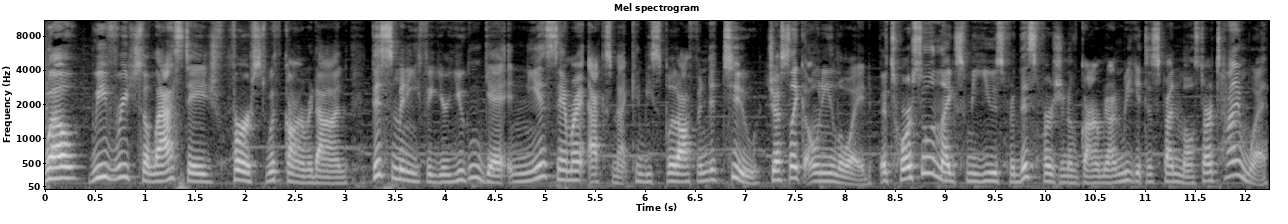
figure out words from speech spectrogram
Well, we've reached the last stage first with Garmadon. This minifigure you can get in Nya Samurai X-Mech can be split off into two, just like Oni Lloyd. The torso and legs can be used for this version of Garmadon we get to spend most our time with.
